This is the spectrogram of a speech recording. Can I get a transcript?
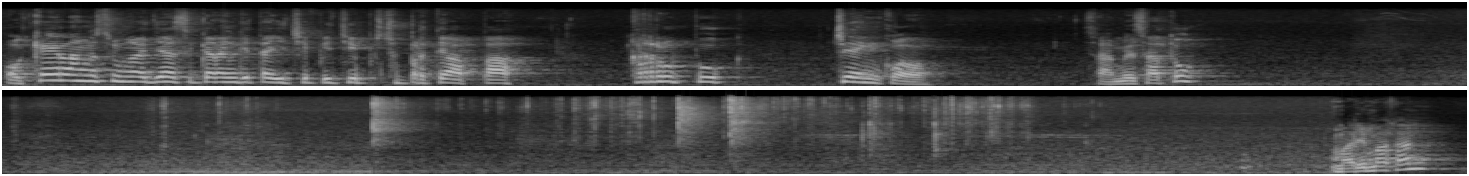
Oke langsung aja sekarang kita icip-icip seperti apa kerupuk jengkol. Sambil satu. Mari makan.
